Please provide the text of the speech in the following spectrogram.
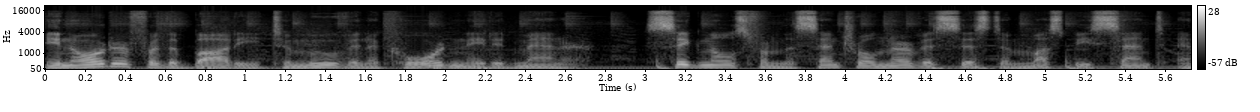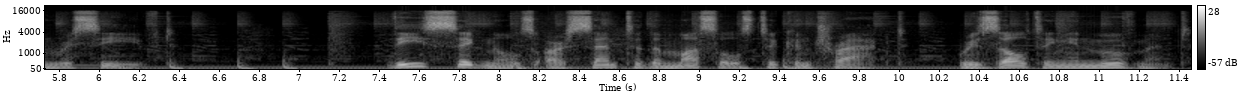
In order for the body to move in a coordinated manner, signals from the central nervous system must be sent and received. These signals are sent to the muscles to contract, resulting in movement.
